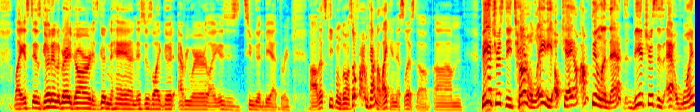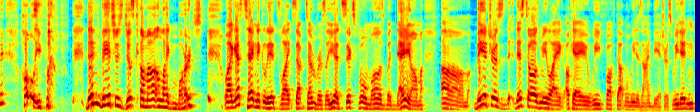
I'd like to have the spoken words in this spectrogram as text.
like, it's just good in the graveyard, it's good in the hand, it's just, like, good everywhere. Like, it's just too good to be at three. Uh, let's keep on going. So far, I'm kind of liking this list, though. Um, Beatrice, the Eternal Lady. Okay, I'm, I'm feeling that. Beatrice is at one. Holy fuck. Didn't Beatrice just come out in like March? Well, I guess technically it's like September, so you had six full months, but damn. Um, Beatrice, this tells me like, okay, we fucked up when we designed Beatrice. We didn't,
